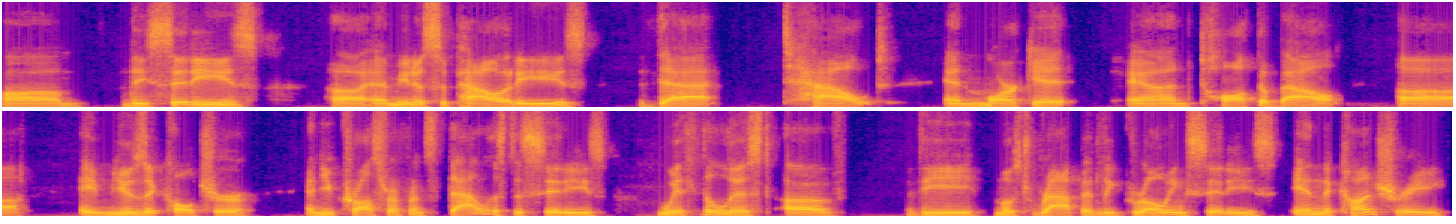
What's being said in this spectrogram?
um, the cities uh, and municipalities that tout and market and talk about uh, a music culture, and you cross reference that list of cities with the list of the most rapidly growing cities in the country,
